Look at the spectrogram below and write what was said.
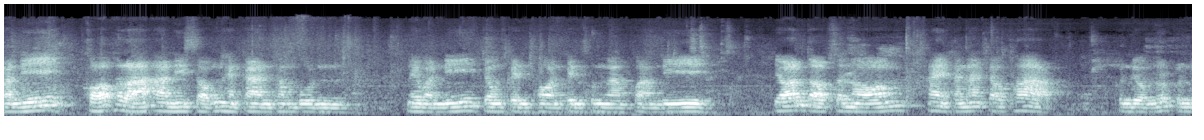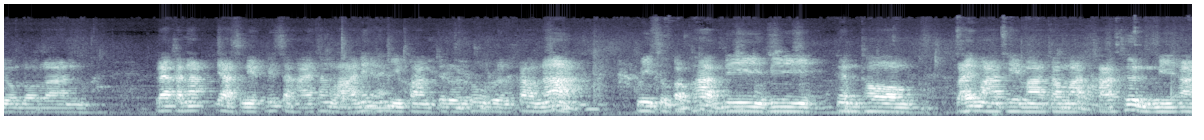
วันนี้ขอพระอานิสงส์แห่งการทำบุญ ในวันนี้จงเป็นพรเป็นคุณงามความดี ย้อนตอบสนองให้คณะเจ้าภาพ คุณโยมนุชคุณโยมโรลันและคณะญาติสนิทมิตรสหายทั้งหลายนี่ให้มีความเจริญรุ่งเรืองก้าวหน้า มีสุขภาพดี มีเงินทองไหลมาเทมาธรรมาขาขึ้น มีอา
